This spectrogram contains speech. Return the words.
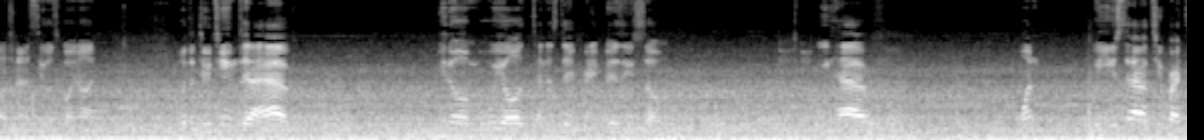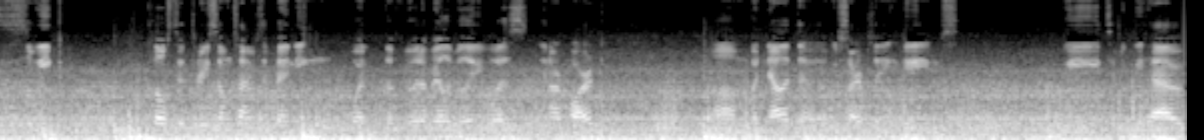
I was trying to see what's going on. With the two teams that I have, you know, we all tend to stay pretty busy, so we have one we used to have two practices a week, close to three sometimes, depending what the field availability was in our park. Um, but now that the, we started playing games, we typically have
